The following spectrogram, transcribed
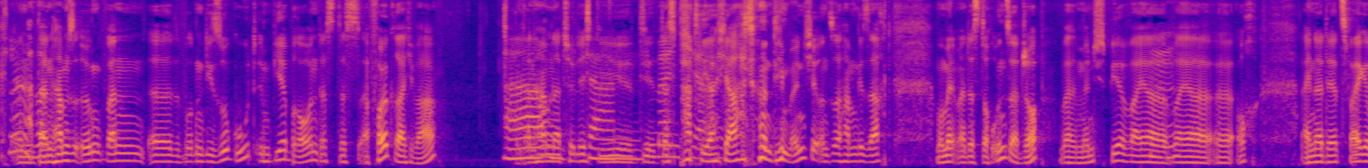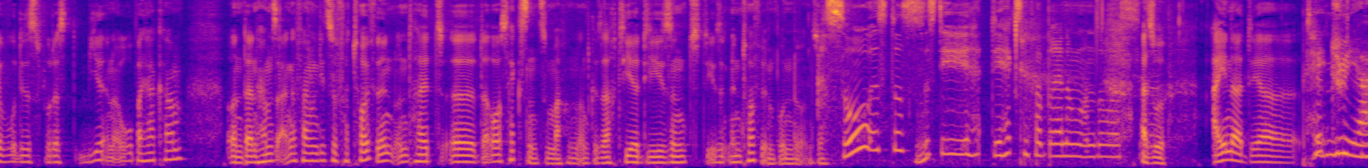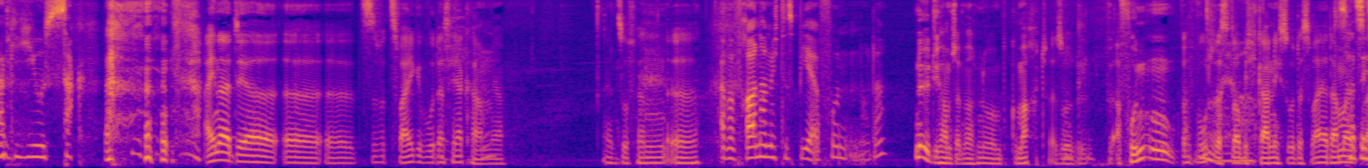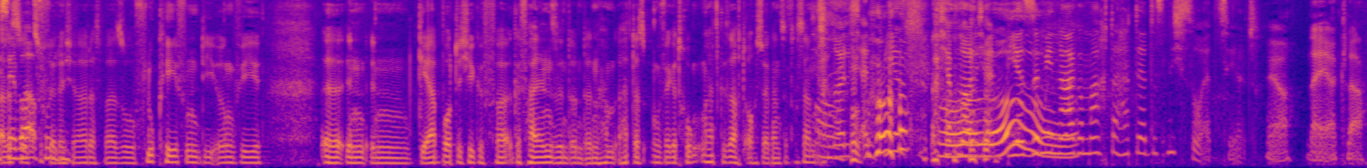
klar, und dann haben sie irgendwann, äh, wurden die so gut im Bierbrauen, dass das erfolgreich war. Und dann haben natürlich die, dann- die, Die das Mönche, Patriarchat und die Mönche und so haben gesagt, Moment mal, das ist doch unser Job, weil Mönchsbier war Mhm. ja, war ja äh, auch einer der Zweige, wo, dieses, wo das Bier in Europa herkam. Und dann haben sie angefangen, die zu verteufeln und halt äh, daraus Hexen zu machen und gesagt, hier, die sind, die sind mit dem Teufel im Bunde und so. Ach so ist das, ist die, die Hexenverbrennung und sowas. Hm? Also einer der Patriarchy, you suck. einer der äh, äh, Zweige, wo das herkam, ja. Insofern, äh, aber Frauen haben nicht das Bier erfunden, oder? nö, die haben es einfach nur gemacht. Also erfunden wurde das, glaube ich, gar nicht so. Das war ja damals alles so zufällig, ja. Das war so Flughäfen, die irgendwie äh, in, in Gärbottiche gefa gefallen sind und dann haben, hat das irgendwer getrunken, hat gesagt, oh, ist ja ganz interessant. Ich habe neulich ein, Bier, ich hab neulich ein Bierseminar gemacht, da hat der das nicht so erzählt. Ja, naja, klar.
